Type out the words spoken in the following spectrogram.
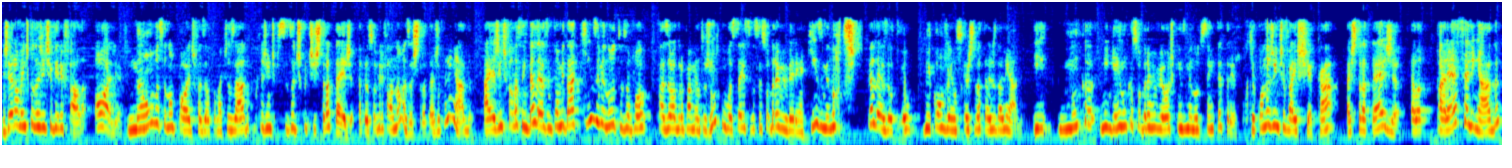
geralmente quando a gente vira e fala, olha, não, você não pode fazer automatizado porque a gente precisa discutir estratégia. A pessoa vira e fala, não, mas a estratégia tá alinhada. Aí a gente fala assim, beleza, então me dá 15 minutos, eu vou fazer o agrupamento junto com vocês, se vocês sobreviverem a 15 minutos, beleza, eu, eu me convenço que a estratégia tá alinhada. E nunca, ninguém nunca sobreviveu aos 15 minutos sem ter treta. Porque quando a gente vai checar, a estratégia, ela parece alinhada,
